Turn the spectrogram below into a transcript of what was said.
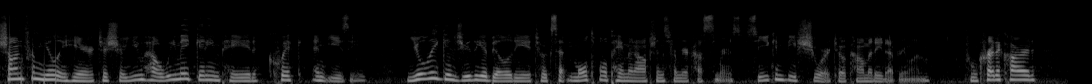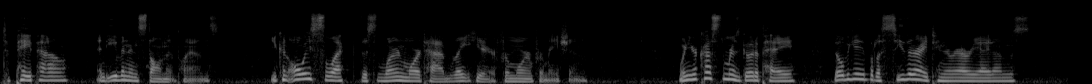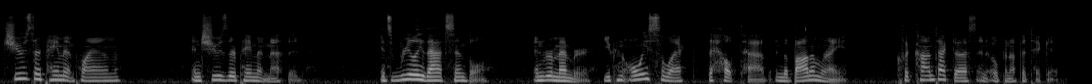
Sean from Yuli here to show you how we make getting paid quick and easy. Yuli gives you the ability to accept multiple payment options from your customers, so you can be sure to accommodate everyone, from credit card to PayPal and even installment plans. You can always select this Learn More tab right here for more information. When your customers go to pay, they'll be able to see their itinerary items, choose their payment plan, and choose their payment method. It's really that simple. And remember, you can always select the Help tab in the bottom right, click Contact Us, and open up a ticket.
